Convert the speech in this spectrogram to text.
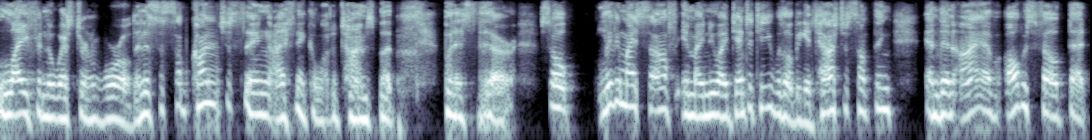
life in the western world? And it's a subconscious thing i think a lot of times but but it's there. So living myself in my new identity without being attached to something and then i have always felt that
